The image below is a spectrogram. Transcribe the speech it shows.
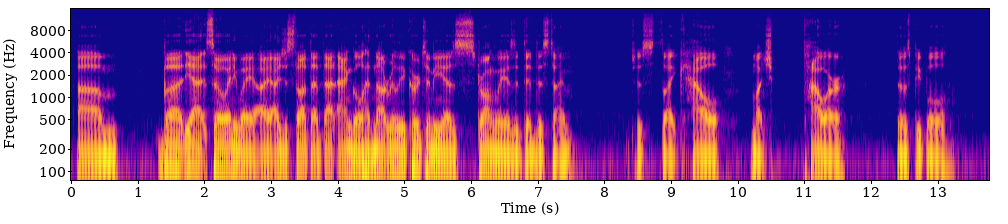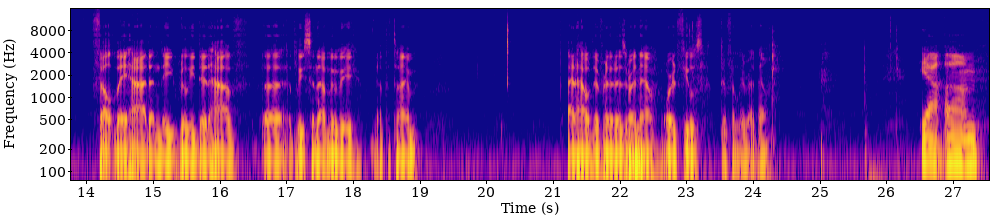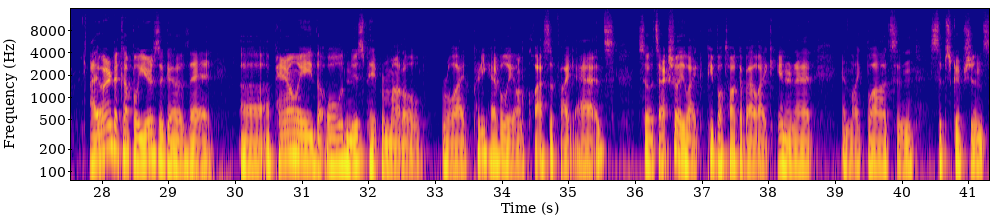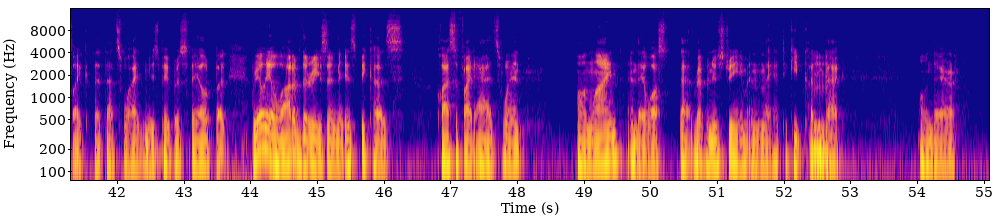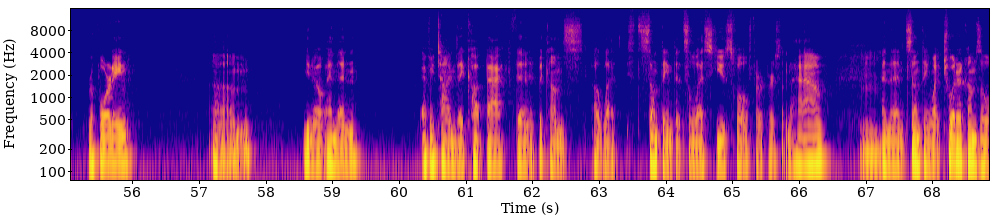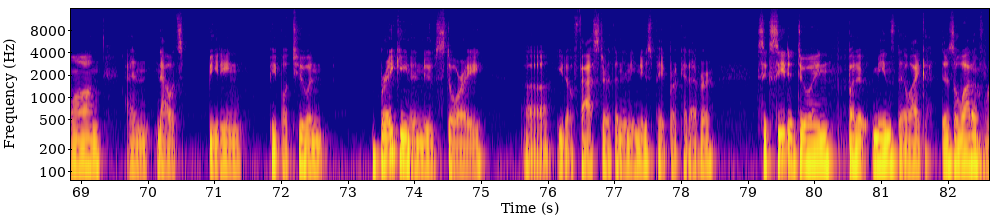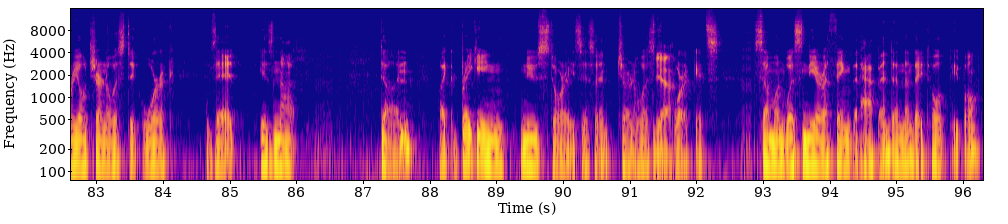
Um, but yeah, so anyway, I, I just thought that that angle had not really occurred to me as strongly as it did this time. Just like how much power those people felt they had, and they really did have, uh, at least in that movie at the time, and how different it is right now, or it feels differently right now. Yeah, um, I learned a couple years ago that uh, apparently the old newspaper model relied pretty heavily on classified ads. So it's actually like people talk about like internet and like blogs and subscriptions, like that. That's why the newspapers failed. But really, a lot of the reason is because classified ads went online and they lost that revenue stream and they had to keep cutting Mm. back on their reporting um, you know, and then every time they cut back, then it becomes a le- something that's less useful for a person to have. And then something like Twitter comes along, and now it's beating people to and breaking a news story, uh, you know, faster than any newspaper could ever succeed at doing. But it means that like there's a lot of real journalistic work that is not done. Like breaking news stories isn't journalistic Yeah. work. It's someone was near a thing that happened and then they told people.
